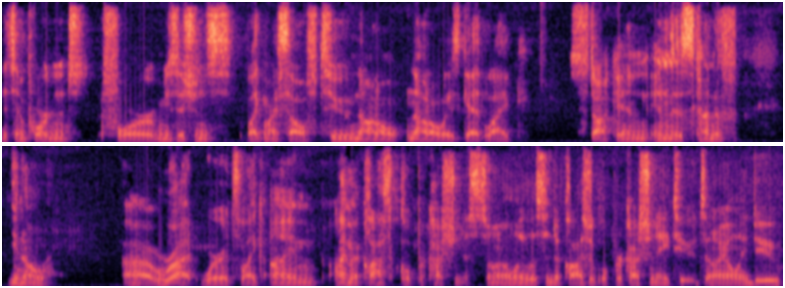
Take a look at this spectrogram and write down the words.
it's important for musicians like myself to not all not always get like stuck in in this kind of you know uh, rut where it's like I'm I'm a classical percussionist, so I only listen to classical percussion etudes, and I only do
